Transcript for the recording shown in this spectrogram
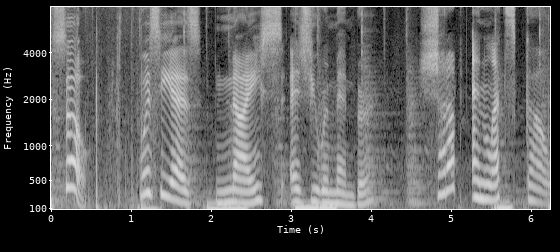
So, was he as nice as you remember? Shut up and let's go.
